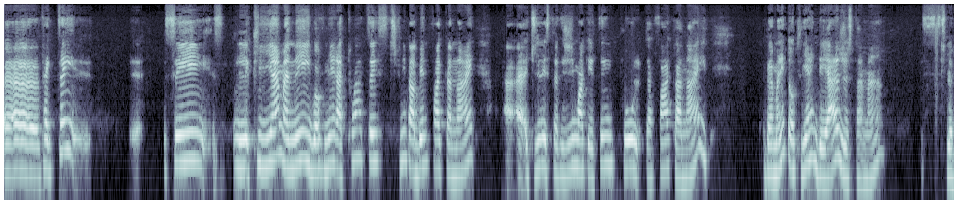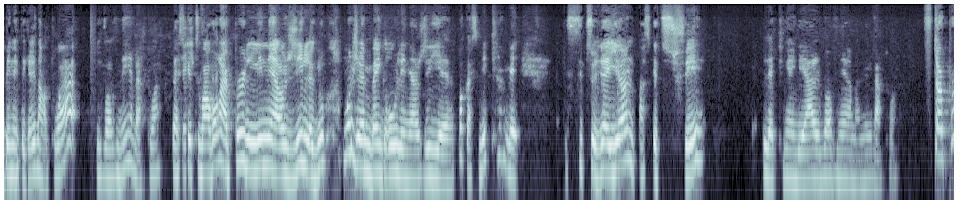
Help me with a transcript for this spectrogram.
Euh, fait que, tu sais, euh, c'est le client, mané, il va venir à toi. Tu sais, si tu finis par bien te faire connaître, à, utiliser des stratégies marketing pour te faire connaître, ben, mané, ton client idéal, justement, si tu l'as bien intégré dans toi, il va venir vers toi. Parce que tu vas avoir un peu l'énergie, le glow. Moi, j'aime bien gros l'énergie, euh, pas cosmique, mais si tu rayonnes parce que tu fais, le client idéal va venir m'amener vers toi. C'est un peu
